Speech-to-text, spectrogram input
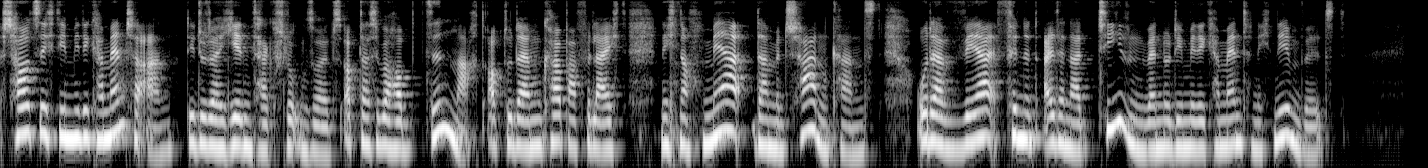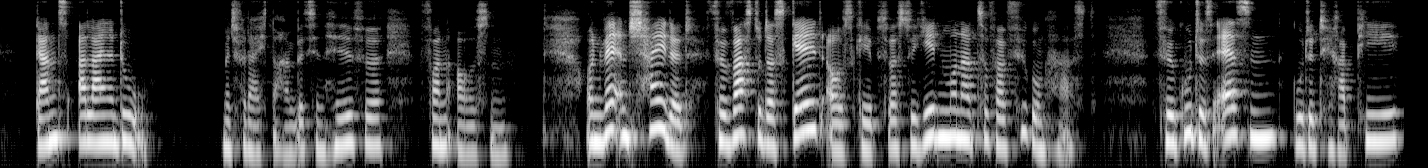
schaut sich die Medikamente an, die du da jeden Tag schlucken sollst? Ob das überhaupt Sinn macht? Ob du deinem Körper vielleicht nicht noch mehr damit schaden kannst? Oder wer findet Alternativen, wenn du die Medikamente nicht nehmen willst? Ganz alleine du. Mit vielleicht noch ein bisschen Hilfe von außen. Und wer entscheidet, für was du das Geld ausgibst, was du jeden Monat zur Verfügung hast? Für gutes Essen, gute Therapie,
